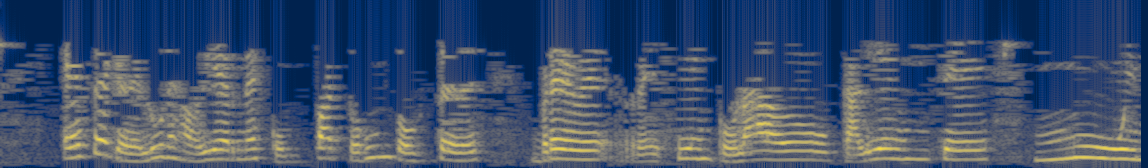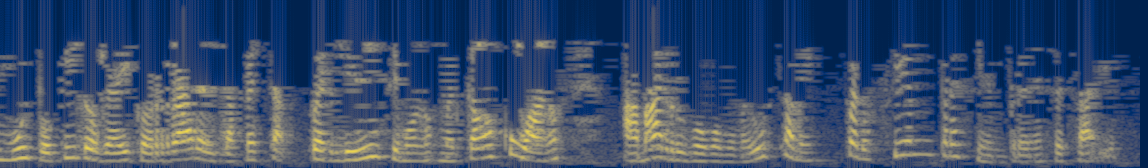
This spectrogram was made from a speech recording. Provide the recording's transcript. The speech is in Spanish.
Ese que de lunes a viernes comparto junto a ustedes, breve, recién colado, caliente, muy, muy poquito que hay que ahorrar. El café está perdidísimo en los mercados cubanos, amargo como me gusta a mí, pero siempre, siempre necesario.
